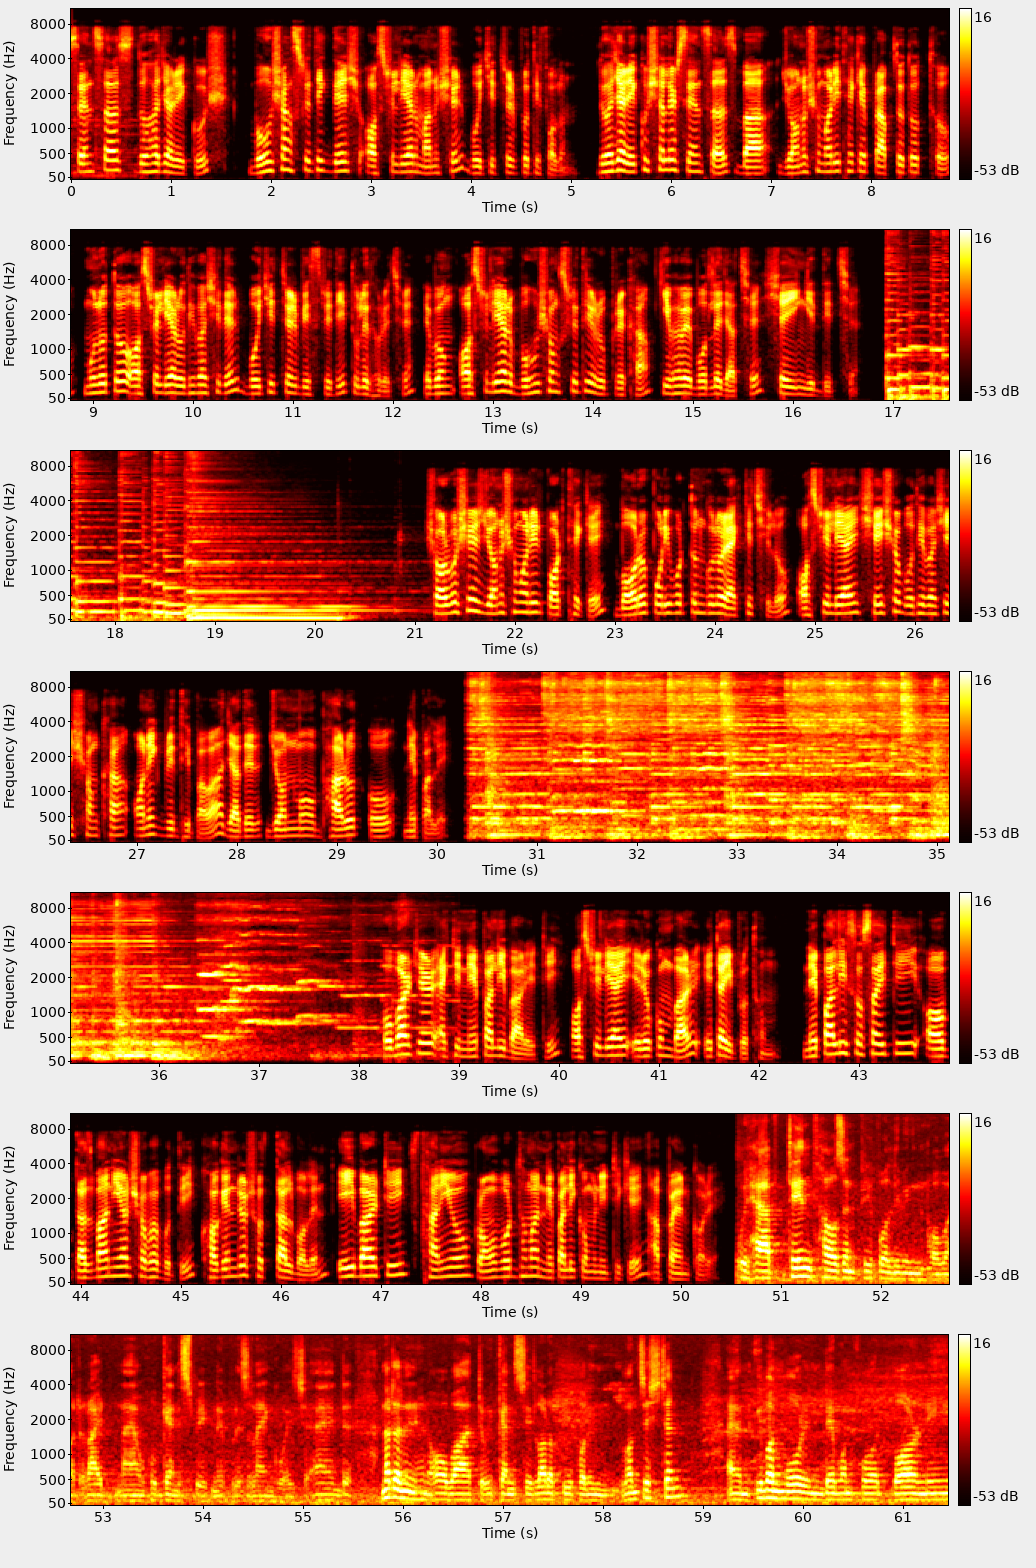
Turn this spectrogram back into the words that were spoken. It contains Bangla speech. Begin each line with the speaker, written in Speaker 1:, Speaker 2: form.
Speaker 1: সেন্সাস দু হাজার একুশ, বহুসাংস্কৃতিক দেশ অস্ট্রেলিয়ার মানুষের বৈচিত্র্যের প্রতিফলন। দুহাজার একুশ সালের সেন্সাস বা জনশুমারি থেকে প্রাপ্ত তথ্য মূলত অস্ট্রেলিয়ার অধিবাসীদের বৈচিত্র্যের বিস্তৃতি তুলে ধরেছে এবং অস্ট্রেলিয়ার বহু সংস্কৃতির রূপরেখা কীভাবে বদলে যাচ্ছে সেই ইঙ্গিত দিচ্ছে। সর্বশেষ জনশুমারির পর থেকে বড় পরিবর্তনগুলোর একটি ছিল অস্ট্রেলিয়ায় সেই সব অধিবাসীর সংখ্যা অনেক বৃদ্ধি পাওয়া যাদের জন্ম ভারত ও নেপালে। হোবার্টের একটি নেপালি বার এটি। অস্ট্রেলিয়ায় এরকম বার এটাই প্রথম। নেপালি সোসাইটি অব তাজমানিয়ার সভাপতি খগেন্দ্র সত্তাল বলেন এই বারটি স্থানীয় ক্রমবর্ধমান নেপালি কমিউনিটিকে আপ্যায়ন করে
Speaker 2: We have 10,000 people living in Hobart right now who can speak Nepalese language. And not only in Hobart, we can see a lot of people in Launceston and even more in Devonport, Borneo,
